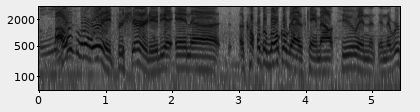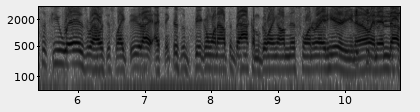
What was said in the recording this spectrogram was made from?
I was a little worried for sure, dude. Yeah, and uh, a couple of the local guys came out too, and and there was a few ways where I was just like, dude, I, I think there's a bigger one out the back. I'm going on this one right here, you know, and end up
